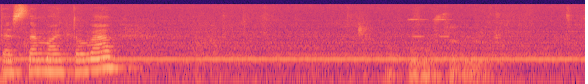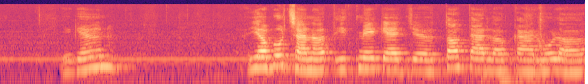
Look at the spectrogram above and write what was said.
teszem majd tovább, igen, Ja, bocsánat, itt még egy tatárlakáról, a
